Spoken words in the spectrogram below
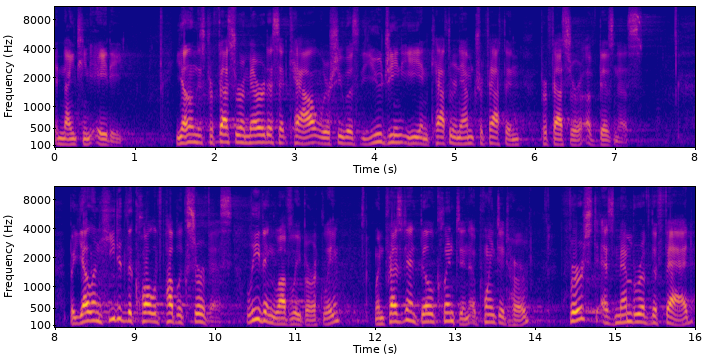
in 1980. Yellen is professor emeritus at Cal, where she was the Eugene E. and Catherine M. Trefethen Professor of Business. But Yellen heeded the call of public service, leaving lovely Berkeley, when President Bill Clinton appointed her first as member of the Fed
